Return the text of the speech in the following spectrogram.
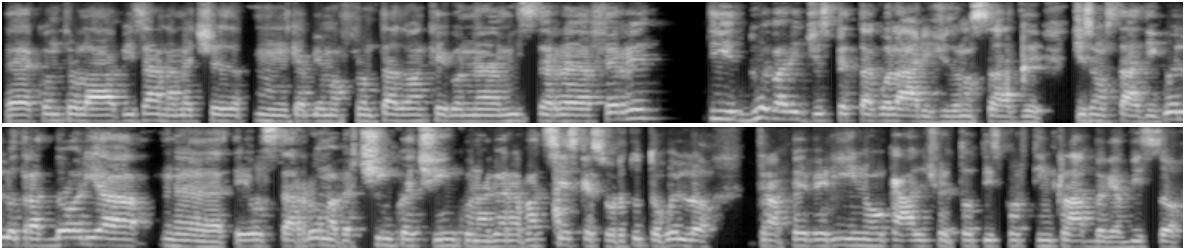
eh, contro la Pisana, match mh, mm, che abbiamo affrontato anche con uh, mister Ferretti. Due pareggi spettacolari ci sono stati, ci sono stati. Quello tra Doria eh, e All Star Roma per 5 5, una gara pazzesca e soprattutto quello tra Peperino Calcio e Totti Sporting Club che ha visto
